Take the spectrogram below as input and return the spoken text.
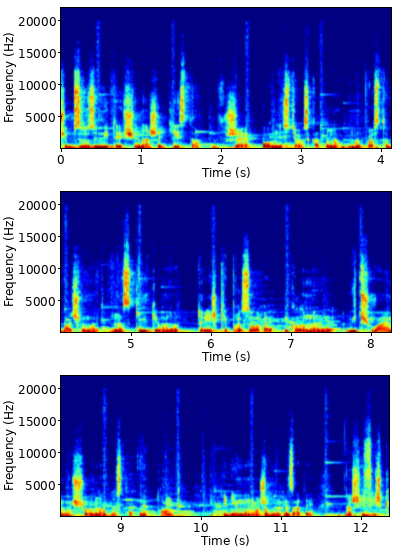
Щоб зрозуміти, що наше тісто вже повністю розкатано, ми просто бачимо, наскільки воно трішки прозоре, і коли ми відчуваємо, що воно достатньо тонке, тоді ми можемо вирізати наші фішки.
